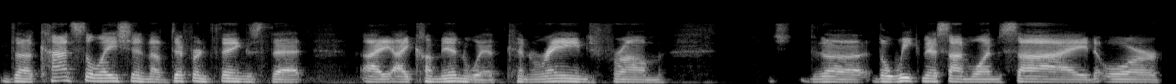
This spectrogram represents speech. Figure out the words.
the constellation of different things that I, I come in with can range from the the weakness on one side or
